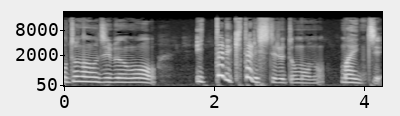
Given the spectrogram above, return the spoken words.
大人の自分を行ったり来たりしてると思うの。毎日。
